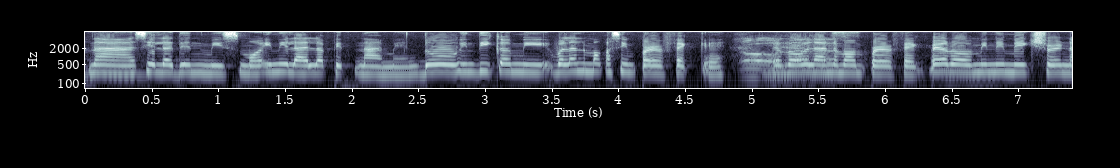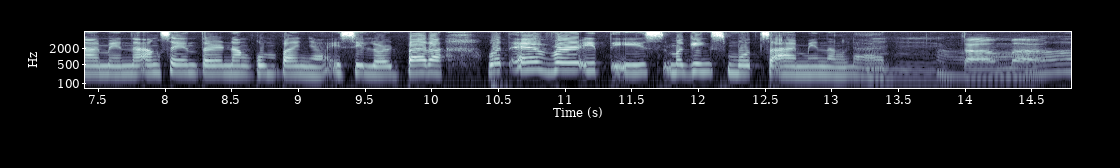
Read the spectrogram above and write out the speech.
na sila din mismo inilalapit namin. Though hindi kami, wala naman kasing perfect eh. Oo, diba? Wala yes. naman perfect. Pero mini-make sure namin na ang center ng kumpanya is si Lord para whatever it is, maging smooth sa amin ang lahat. Mhm. Tama. Wow.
